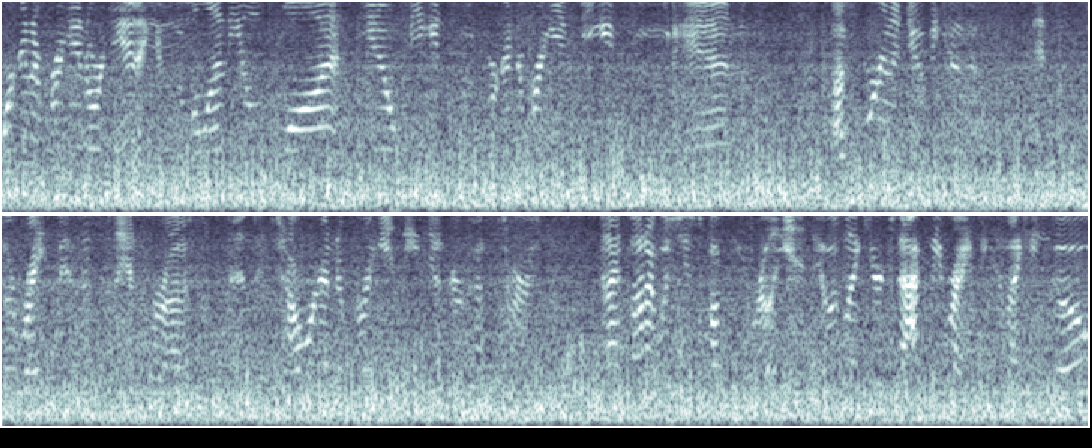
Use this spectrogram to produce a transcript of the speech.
we're gonna bring in organic. If the millennials want, you know, vegan food, we're gonna bring in vegan food, and that's what we're gonna do because it's it's the right business plan for us, and it's how we're gonna bring in these younger customers. And I thought it was just fucking brilliant. It was like you're exactly right because I can go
